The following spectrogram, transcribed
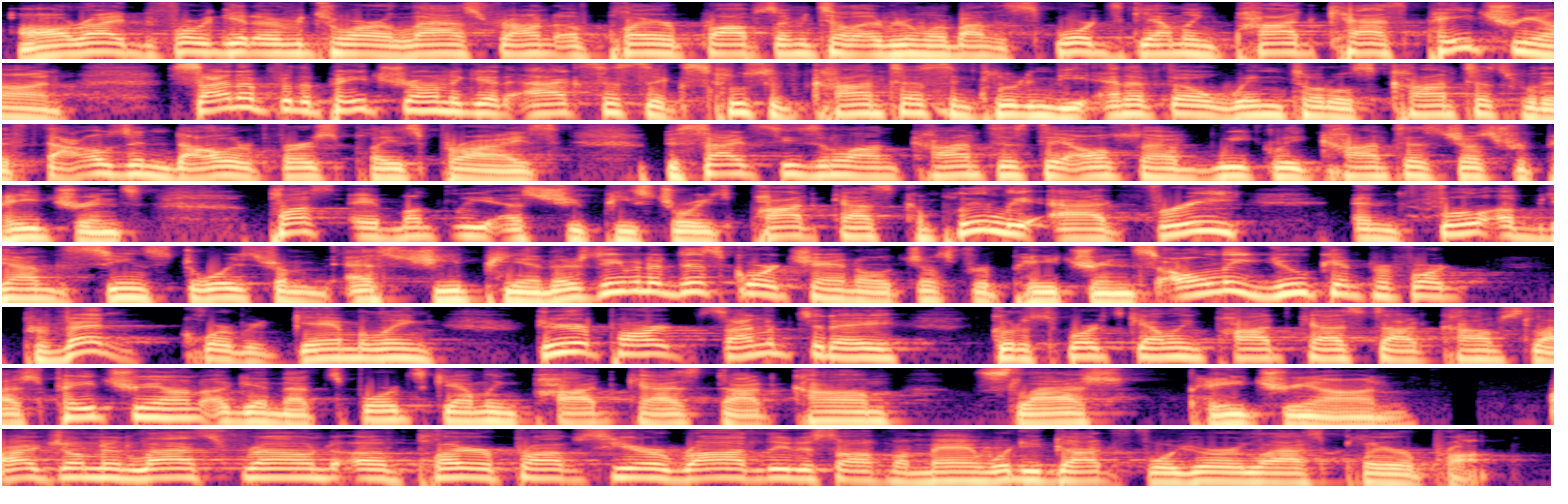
All right, before we get over to our last round of player props, let me tell everyone about the Sports Gambling Podcast Patreon. Sign up for the Patreon to get access to exclusive contests, including the NFL Win Totals contest with a $1,000 first place prize. Besides season long contests, they also have weekly contests just for patrons, plus a monthly SGP Stories podcast, completely ad free and full of behind the scenes stories from SGP. And there's even a Discord channel just for patrons. Only you can perform prevent corporate gambling. Do your part. Sign up today. Go to sportsgamblingpodcast.com slash Patreon. Again, that's sportsgamblingpodcast.com slash Patreon. All right, gentlemen, last round of player props here. Rod, lead us off, my man. What do you got for your last player prop?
